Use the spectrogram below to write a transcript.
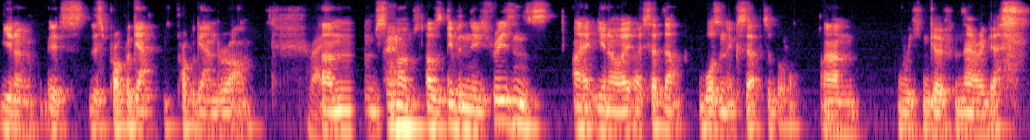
you know, it's this propaganda propaganda arm. Right. Um, so I was, I was, given these reasons. I, you know, I, I said that wasn't acceptable. Um, we can go from there, I guess.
